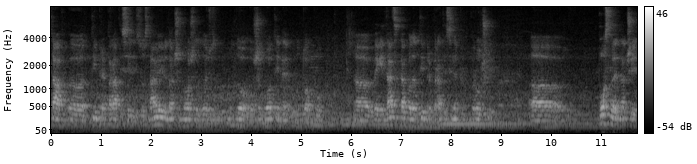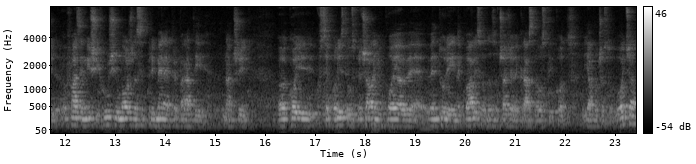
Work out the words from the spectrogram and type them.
ta, ti preparati se izostavljaju, znači može da dođe do žegotine u toku vegetacije, tako da ti preparati se ne preporučuju. Posle, znači, faze miših ušiju može da se primene preparati, znači, koji se koriste u sprečavanju pojave venturije i nekvalis, odnosno čađave krastavosti kod jabučastog voća.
